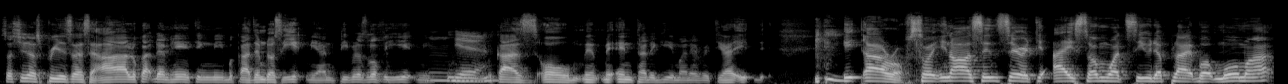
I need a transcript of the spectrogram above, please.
So she just pretty say, ah, look at them hating me because them just hate me and people just love to hate me. Mm-hmm. Yeah. Because oh me, me enter the game and everything. And It, it are rough. So in all sincerity, I somewhat see you the plight, but Moma,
